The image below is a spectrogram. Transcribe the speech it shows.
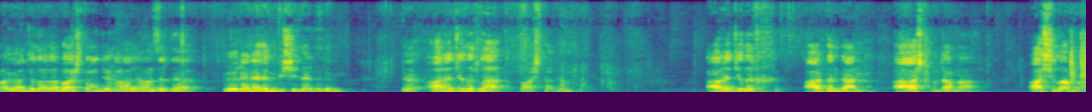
Hayvancılığa başlayınca hali hazırda öğrenelim bir şeyler dedim. Ve aracılıkla başladım. Arıcılık ardından ağaç budama, aşılama,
